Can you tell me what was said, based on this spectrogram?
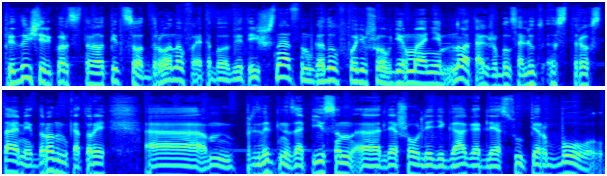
Предыдущий рекорд составлял 500 дронов, это было в 2016 году в ходе шоу в Германии, ну а также был салют с 300 дронами, который э, предварительно записан э, для шоу Леди Гага для Супер Боул.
